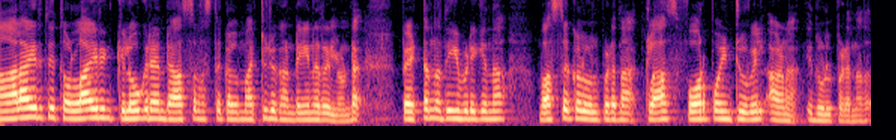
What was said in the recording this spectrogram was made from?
നാലായിരത്തി തൊള്ളായിരം കിലോഗ്രാം രാസവസ്തുക്കൾ മറ്റൊരു കണ്ടെയ്നറിലുണ്ട്. പെട്ടെന്ന് തീപിടിക്കുന്ന വസ്തുക്കൾ ഉൾപ്പെടുന്ന ക്ലാസ് ഫോർ പോയിന്റ് ടൂവിൽ ആണ് ഇത് ഉൾപ്പെടുന്നത്.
